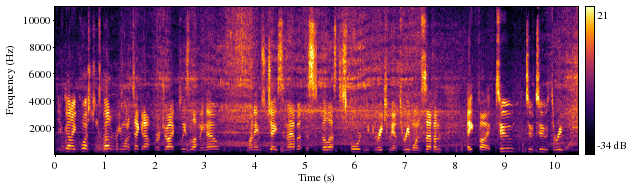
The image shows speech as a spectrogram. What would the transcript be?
If you've got any questions about it or you want to take it out for a drive, please let me know. My name is Jason Abbott. This is Bill Estes Ford, and you can reach me at 317 852 2231.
